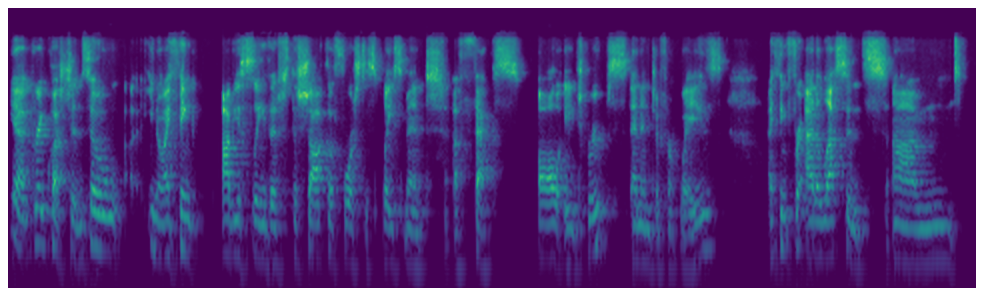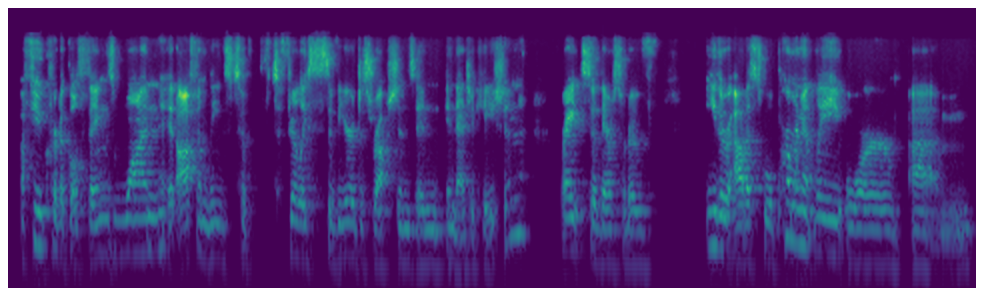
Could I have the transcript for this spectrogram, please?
Yeah, great question. So you know, I think obviously the, the shock of forced displacement affects all age groups and in different ways. I think for adolescents, um, a few critical things. One, it often leads to, to fairly severe disruptions in, in education, right? So they're sort of either out of school permanently or um,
